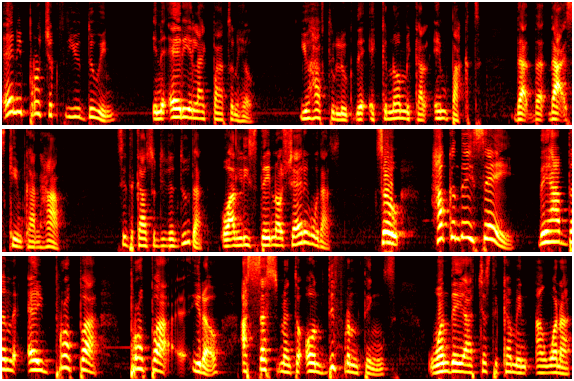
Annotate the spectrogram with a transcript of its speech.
any project you're doing in an area like Barton Hill, you have to look the economical impact that that, that scheme can have. City Council didn't do that, or at least they're not sharing with us. So how can they say they have done a proper, proper, you know, assessment on different things when they are just coming and wanna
